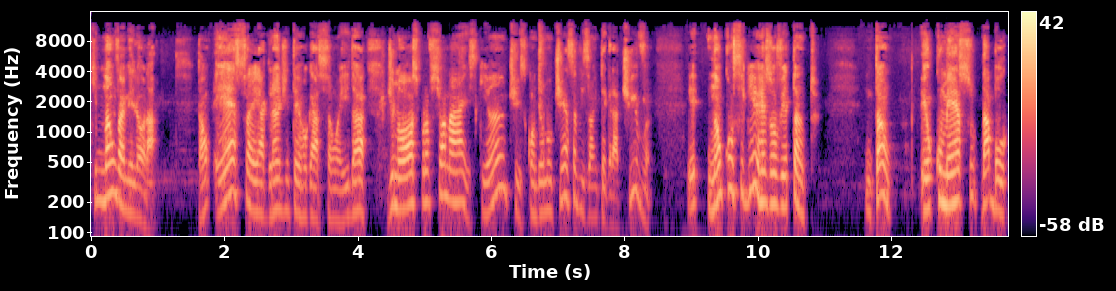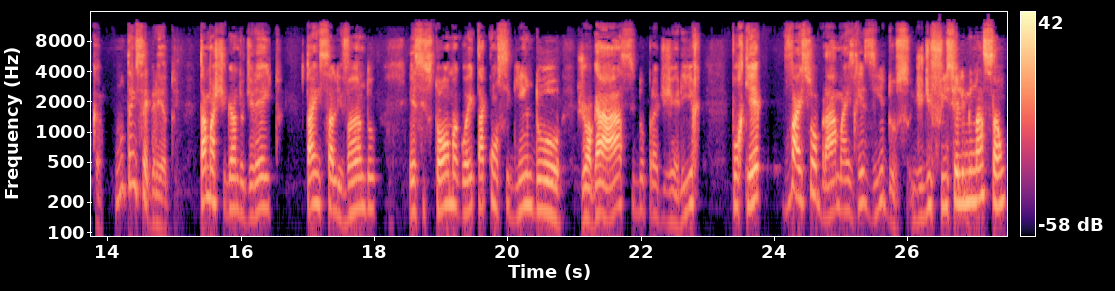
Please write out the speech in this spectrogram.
que não vai melhorar. Então, essa é a grande interrogação aí da, de nós profissionais, que antes, quando eu não tinha essa visão integrativa, não conseguia resolver tanto. Então, eu começo da boca. Não tem segredo. Tá mastigando direito, tá ensalivando, esse estômago aí tá conseguindo jogar ácido para digerir, porque vai sobrar mais resíduos de difícil eliminação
